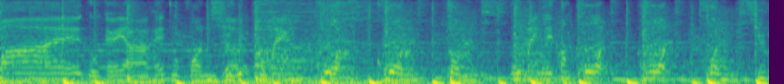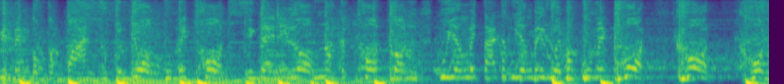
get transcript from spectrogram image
บายากให้ทุกคนชีวิตกูแม่งโคตรโคตรจนกูแม่งเลยต้องโคตรโคตรทนชีวิตแม่งตกกับบานกูจนโยกกูไม่โทษสิ่งใดในโลกนอกจากโทษตน กูยังไม่ตายถ้ากูยังไม่รวยเพราะกูแม่งโคตรโคตรคน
